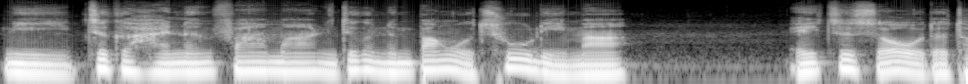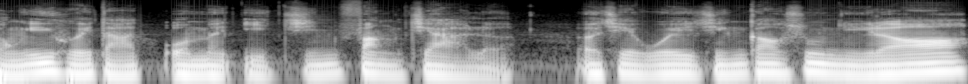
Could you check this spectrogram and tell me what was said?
你这个还能发吗？你这个能帮我处理吗？”哎，这时候我的统一回答：我们已经放假了，而且我已经告诉你了哦。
